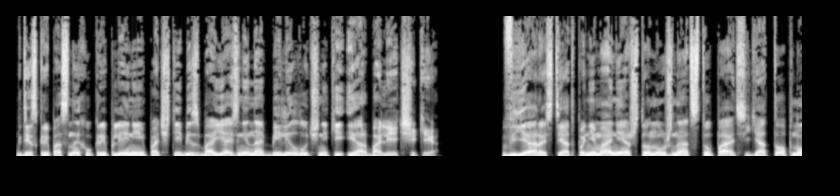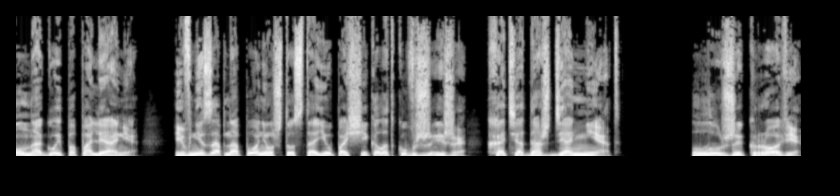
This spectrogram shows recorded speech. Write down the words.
где с крепостных укреплений почти безбоязненно били лучники и арбалетчики. В ярости от понимания, что нужно отступать, я топнул ногой по поляне и внезапно понял, что стою по щиколотку в жиже, хотя дождя нет. Лужи крови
